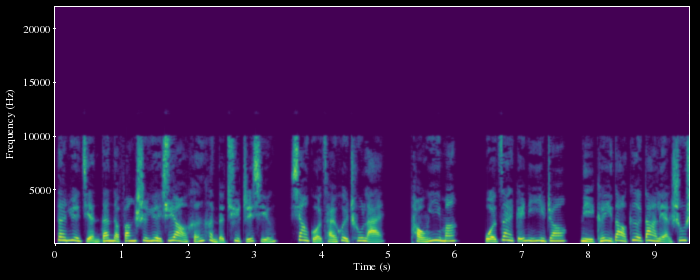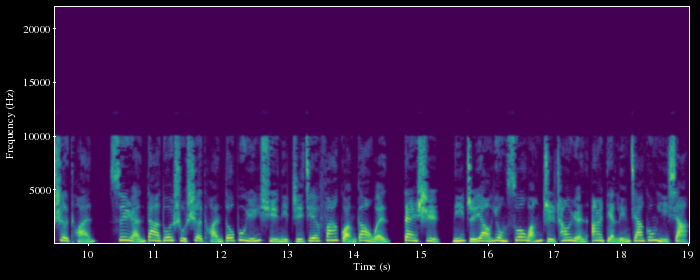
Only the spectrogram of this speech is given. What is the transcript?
但越简单的方式越需要狠狠的去执行，效果才会出来。同意吗？我再给你一招，你可以到各大脸书社团，虽然大多数社团都不允许你直接发广告文，但是你只要用缩网址超人二点零加工一下，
